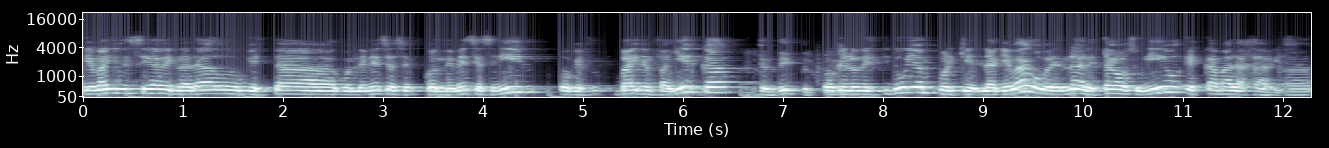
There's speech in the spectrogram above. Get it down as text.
que Biden sea declarado que está con demencia, con demencia senil o que Biden fallezca Interdicto. o que lo destituyan porque la que va a gobernar Estados Unidos es Kamala Harris Ah,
